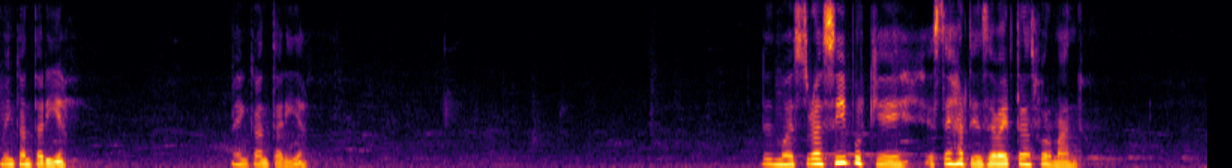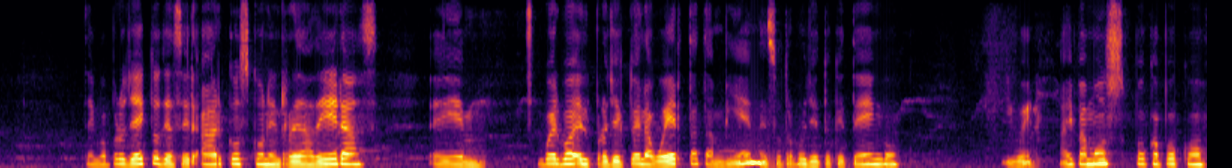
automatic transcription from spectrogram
me encantaría. Me encantaría. Les muestro así porque este jardín se va a ir transformando. Tengo proyectos de hacer arcos con enredaderas. Em, vuelvo al proyecto de la huerta también, es otro proyecto que tengo. Y bueno, ahí vamos poco a poco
